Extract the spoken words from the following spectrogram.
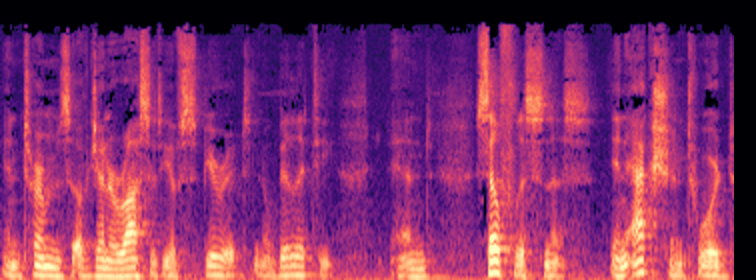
in terms of generosity of spirit, nobility, and selflessness in action toward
